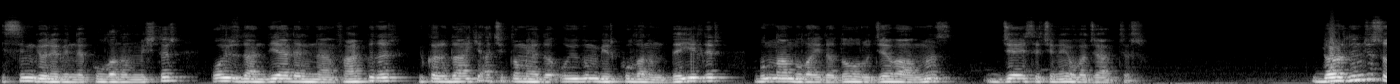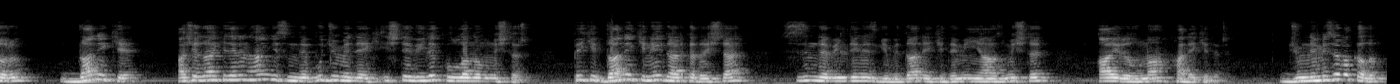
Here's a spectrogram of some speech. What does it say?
isim görevinde kullanılmıştır. O yüzden diğerlerinden farklıdır. Yukarıdaki açıklamaya da uygun bir kullanım değildir. Bundan dolayı da doğru cevabımız C seçeneği olacaktır. Dördüncü soru. Daniki aşağıdakilerin hangisinde bu cümledeki işleviyle kullanılmıştır? Peki Daniki neydi arkadaşlar? Sizin de bildiğiniz gibi Daniki demin yazmıştık. Ayrılma harekidir. Cümlemize bakalım.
